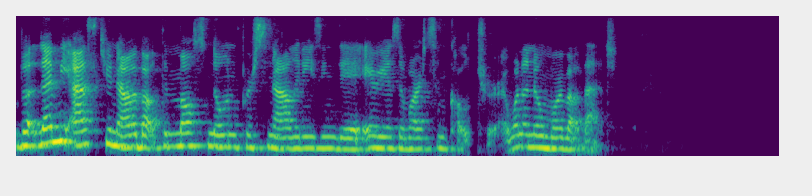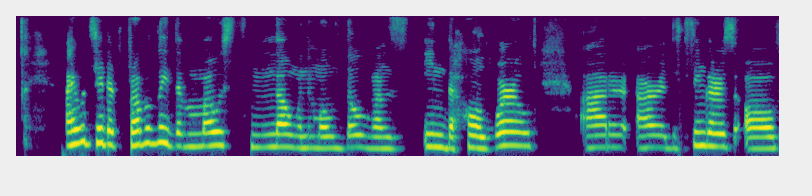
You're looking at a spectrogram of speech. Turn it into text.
But let me ask you now about the most known personalities in the areas of arts and culture. I want to know more about that. I would say that probably the most known Moldovans in the whole world are, are the singers of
